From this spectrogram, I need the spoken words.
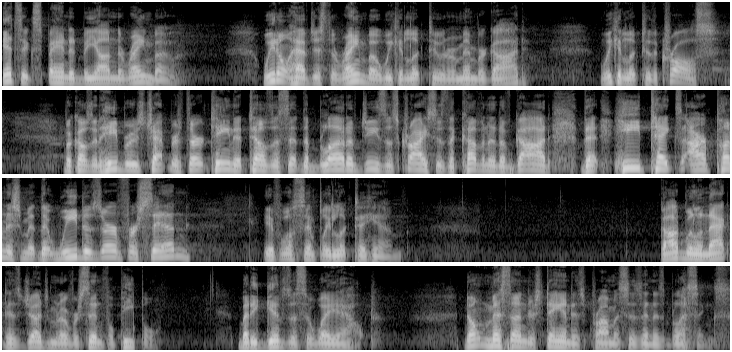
it's expanded beyond the rainbow. We don't have just the rainbow we can look to and remember God, we can look to the cross. Because in Hebrews chapter 13, it tells us that the blood of Jesus Christ is the covenant of God, that He takes our punishment that we deserve for sin if we'll simply look to Him. God will enact His judgment over sinful people, but He gives us a way out. Don't misunderstand His promises and His blessings.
